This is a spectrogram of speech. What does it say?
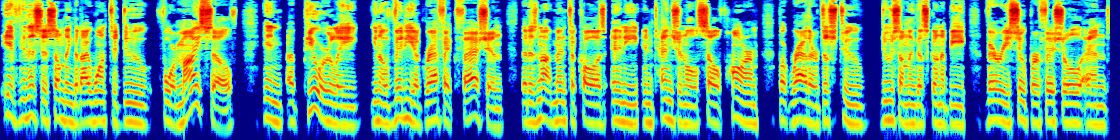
if this is something that I want to do for myself in a purely, you know, videographic fashion that is not meant to cause any intentional self harm, but rather just to do something that's going to be very superficial and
